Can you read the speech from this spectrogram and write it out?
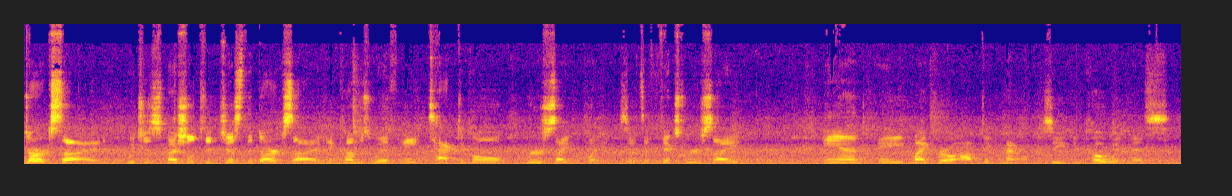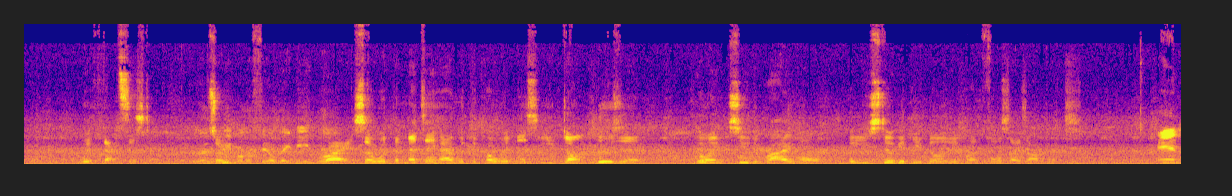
dark side, which is special to just the dark side, it comes with a tactical rear sight plate. So it's a fixed rear sight and a micro optic mount, so you can co-witness with that system. For those So- people that feel they need one. Right. So what the Mete had with the co-witness, you don't lose it going to the rival, but you still get the ability to run full-size optics. And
